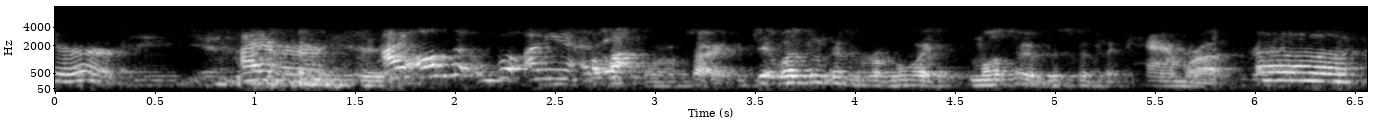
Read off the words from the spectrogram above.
Sure. I don't remember. I also, well, I mean, A lot, well, I'm sorry, it wasn't because of her voice, most of it was because of the camera uh,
